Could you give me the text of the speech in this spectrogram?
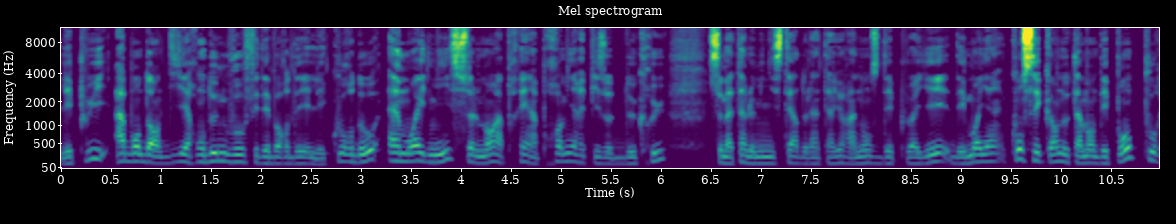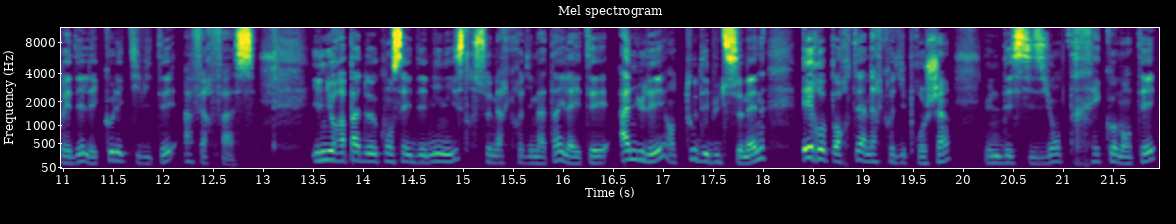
Les pluies abondantes d'hier ont de nouveau fait déborder les cours d'eau, un mois et demi seulement après un premier épisode de crue. Ce matin, le ministère de l'Intérieur annonce déployer des moyens conséquents, notamment des pompes, pour aider les collectivités à faire face. Il n'y aura pas de conseil des ministres ce mercredi matin. Il a été annulé en tout début de semaine et reporté à mercredi prochain. Une décision très commentée.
